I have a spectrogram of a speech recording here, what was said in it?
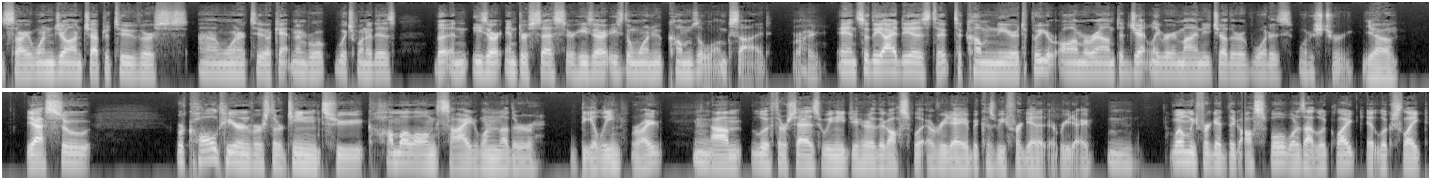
sorry, one John chapter two verse uh, one or two. I can't remember which one it is, but and he's our intercessor. He's our he's the one who comes alongside. Right. And so the idea is to, to come near, to put your arm around, to gently remind each other of what is what is true. Yeah. Yeah. So we're called here in verse 13 to come alongside one another daily, right? Mm. Um, Luther says we need to hear the gospel every day because we forget it every day. Mm. When we forget the gospel, what does that look like? It looks like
